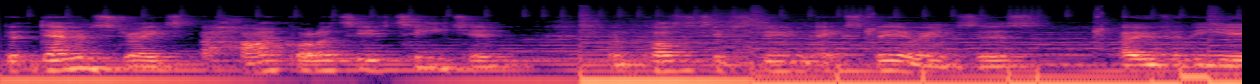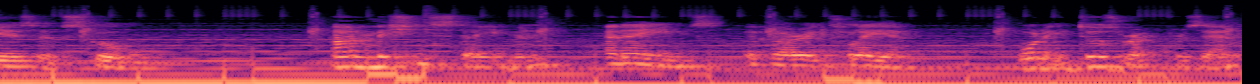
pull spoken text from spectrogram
but demonstrates a high quality of teaching and positive student experiences over the years at school. Our mission statement and aims are very clear. What it does represent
